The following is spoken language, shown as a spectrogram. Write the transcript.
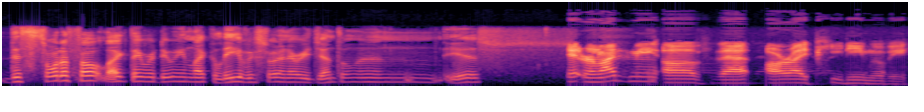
this sort of felt like they were doing like a League of Extraordinary Gentlemen ish. it reminded me of that R.I.P.D. movie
